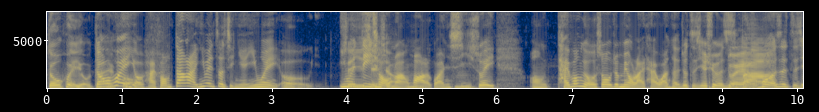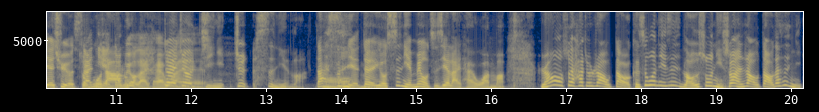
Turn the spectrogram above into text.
都会有都会有台风。当然，因为这几年因为呃。因为地球暖化的关系，嗯、所以嗯，台风有的时候就没有来台湾，可能就直接去了日本，啊、或者是直接去了中国大陆。都没有来台湾，对，就几年，就四年啦，大概四年，哦、对，有四年没有直接来台湾嘛。然后，所以他就绕道。可是问题是，老实说，你虽然绕道，但是你。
